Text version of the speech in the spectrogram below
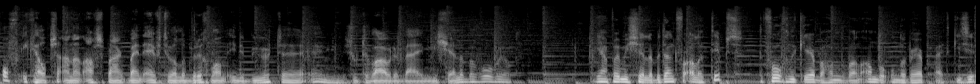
Of ik help ze aan een afspraak bij een eventuele brugman in de buurt, in Zoeterwoude bij Michelle bijvoorbeeld. Jaap en Michelle, bedankt voor alle tips. De volgende keer behandelen we een ander onderwerp bij het kiezen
